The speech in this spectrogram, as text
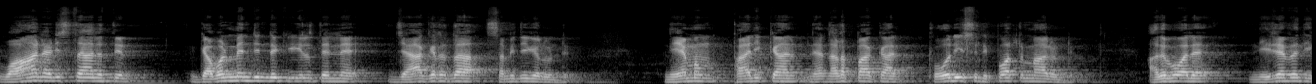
വാനടിസ്ഥാനത്തിൽ ഗവൺമെന്റിന്റെ കീഴിൽ തന്നെ ജാഗ്രതാ സമിതികളുണ്ട്. നിയമം പാലിക്കാൻ നടപ്പാക്കാൻ പോലീസ് ഡിപ്പാർട്ട്മാരുണ്ട് അതുപോലെ നിരവധി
